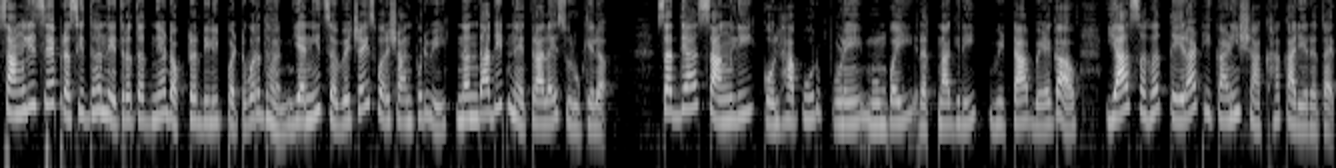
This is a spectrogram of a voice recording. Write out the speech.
सांगलीचे प्रसिद्ध नेत्रतज्ञ डॉक्टर दिलीप पटवर्धन यांनी चव्वेचाळीस वर्षांपूर्वी नंदादीप नेत्रालय सुरू केलं. सध्या सांगली कोल्हापूर पुणे मुंबई रत्नागिरी विटा बेळगाव यासह तेरा ठिकाणी शाखा कार्यरत आहेत.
